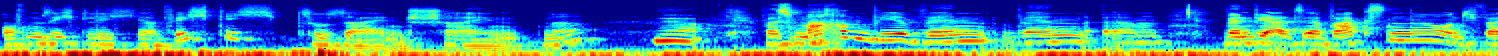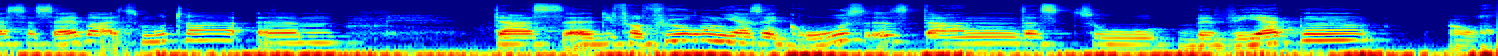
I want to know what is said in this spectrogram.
offensichtlich ja wichtig zu sein scheint. Ne? Ja. Was machen wir, wenn, wenn, ähm, wenn wir als Erwachsene, und ich weiß das selber als Mutter, ähm, dass äh, die Verführung ja sehr groß ist, dann das zu bewerten, auch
